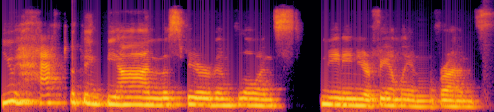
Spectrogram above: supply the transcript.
you have to think beyond the sphere of influence, meaning your family and friends,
